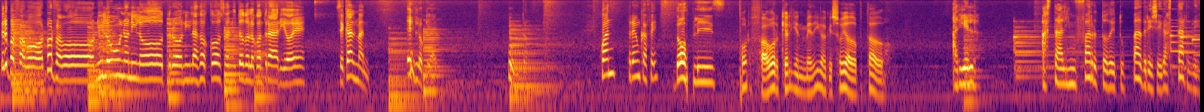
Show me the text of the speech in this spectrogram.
Pero por favor, por favor, ni lo uno ni lo otro, ni las dos cosas, ni todo lo contrario, ¿eh? Se calman. Es lo que hay. Punto. Juan, trae un café. Dos, please. Por favor, que alguien me diga que soy adoptado. Ariel, hasta al infarto de tu padre llegas tarde.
